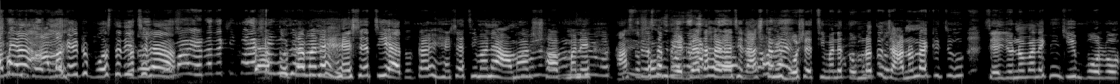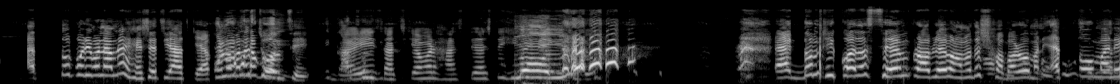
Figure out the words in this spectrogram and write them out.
আমি আমাকে একটু বসতে দিচ্ছে না এতটা মানে হেসেছি এতটাই হেসেছি মানে আমার সব মানে হাসতে হাসতে পেট ব্যথা হয়ে গেছে। লাস্ট আমি বসেছি মানে তোমরা তো জানো না কিছু সেই জন্য মানে কি বলব? এত পরিমাণে আমরা হেসেছি আজকে এখনও মানে চলছে। গাইস আজকে আমার হাসতে হাসতে একদম ঠিক কথা সেম প্রবলেম আমাদের সবারও মানে এত মানে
